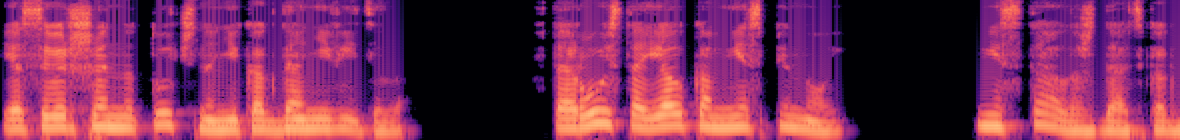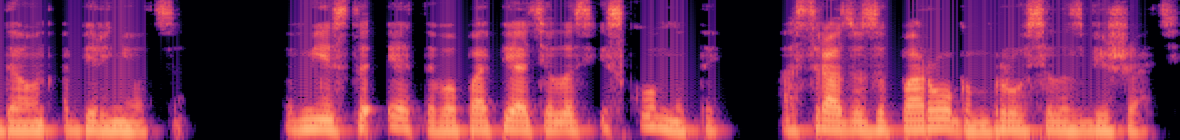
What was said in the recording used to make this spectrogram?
я совершенно точно никогда не видела. Второй стоял ко мне спиной. Не стала ждать, когда он обернется. Вместо этого попятилась из комнаты, а сразу за порогом бросилась бежать.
